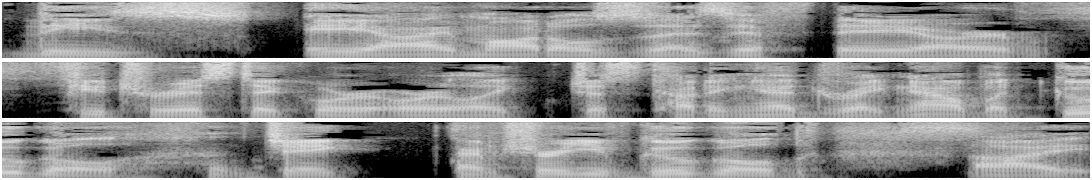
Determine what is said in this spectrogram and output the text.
these AI models as if they are futuristic or, or like just cutting edge right now. But Google, Jake, I'm sure you've Googled, uh,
